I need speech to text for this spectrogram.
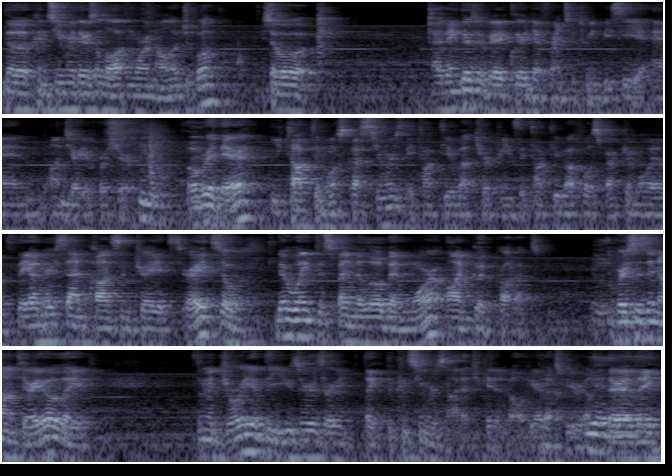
The consumer there's a lot more knowledgeable. So I think there's a very clear difference between BC and Ontario for sure. Mhm. Over there, you talk to most customers, they talk to you about terpenes, they talk to you about full spectrum oils, they understand concentrates, right? So they're willing to spend a little bit more on good products. Mhm. Versus in Ontario, like the majority of the users are like the consumer's not educated at all here, let's be real. Yeah. They're like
